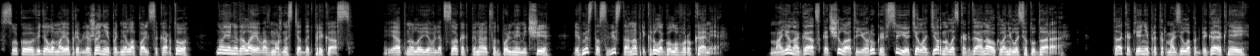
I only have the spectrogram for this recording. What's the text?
Сука увидела мое приближение и подняла пальцы к рту, но я не дала ей возможности отдать приказ. Я пнула ее в лицо, как пинают футбольные мячи, и вместо свиста она прикрыла голову руками. Моя нога отскочила от её рук, и всё её тело дёрнулось, когда она уклонилась от удара. Так как я не притормозила, подбегая к ней,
